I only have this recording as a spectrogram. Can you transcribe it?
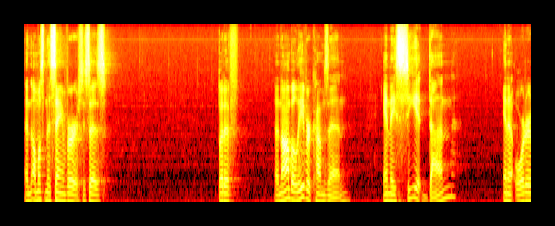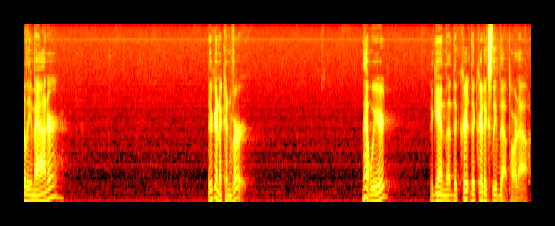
and almost in the same verse, he says, But if a non believer comes in and they see it done in an orderly manner, they're going to convert. Isn't that weird? Again, the, the, the, critics leave that part out.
